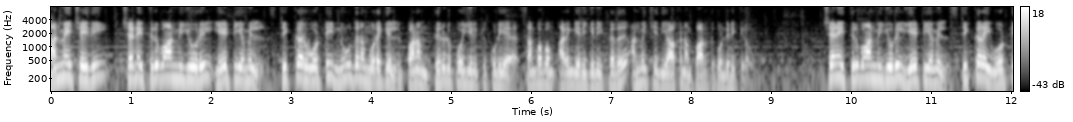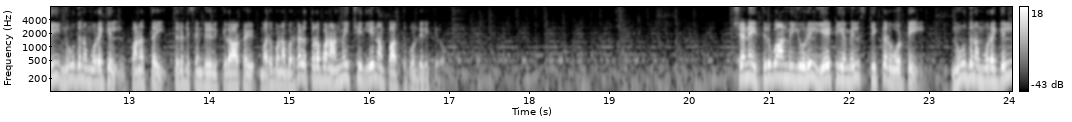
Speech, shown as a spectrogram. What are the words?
அண்மை செய்தி சென்னை திருவான்மியூரில் ஏடிஎம்மில் ஸ்டிக்கர் ஓட்டி நூதன முறையில் பணம் திருடு போயிருக்கக்கூடிய சம்பவம் அரங்கேறியிருக்கிறது. அண்மை செய்தியாக நாம் பார்த்து கொண்டிருக்கிறோம். சென்னை திருவான்மியூரில் ஏடிஎம்மில் ஸ்டிக்கரை ஓட்டி நூதன முறையில் பணத்தை திருடி சென்றிருக்கிறார்கள் மர்ம நபர்கள். தொடர்பான அண்மை செய்தியை நாம் பார்த்து கொண்டிருக்கிறோம். சென்னை திருவான்மியூரில் ஏடிஎம்மில் ஸ்டிக்கர் ஓட்டி நூதன முறையில்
